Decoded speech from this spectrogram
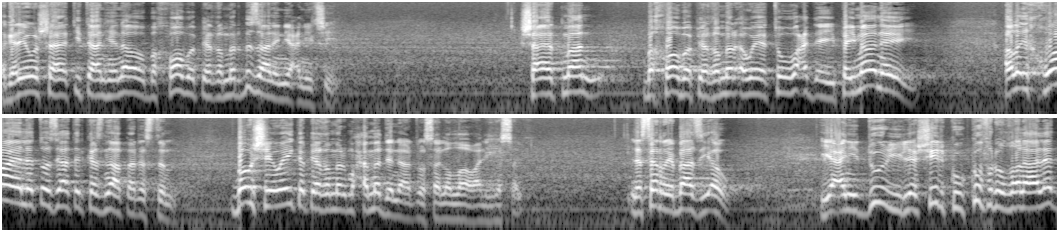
ئەگەر ئێوە شایەتیتان هێناوە بەخوا بە پێغەمەر بزانین یعنی چی شایەتمان بەخوا بە پێغەمەر ئەوەیە تۆ وعدەی پەیمانەی ئەڵی خوایە لە تۆ زیاتر کەس ناپەرستم بەو شێوەی کە پێغەمەر محەممەد نردوە سەل الله عليه وسلم لەسەر ڕێبازی ئەو یعنی دووری لە شیرک و کوفر و ضەلالەت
